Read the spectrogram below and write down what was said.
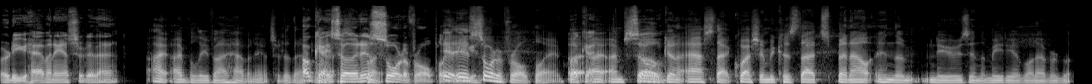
or do you have an answer to that? I, I believe I have an answer to that. Okay, yes, so it is sort of role playing. It, it's sort of role playing, Okay, I, I'm still so- going to ask that question because that's been out in the news, in the media, whatever. But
